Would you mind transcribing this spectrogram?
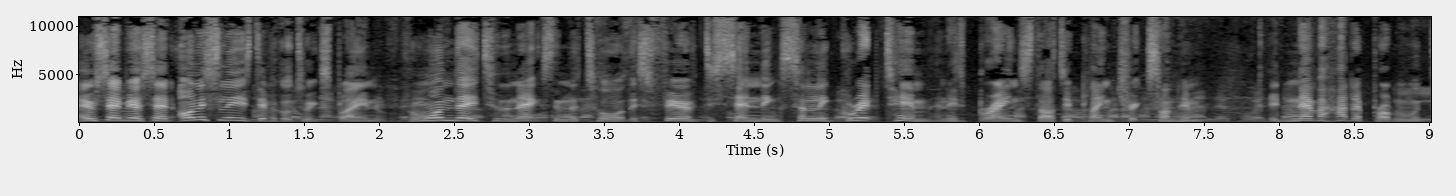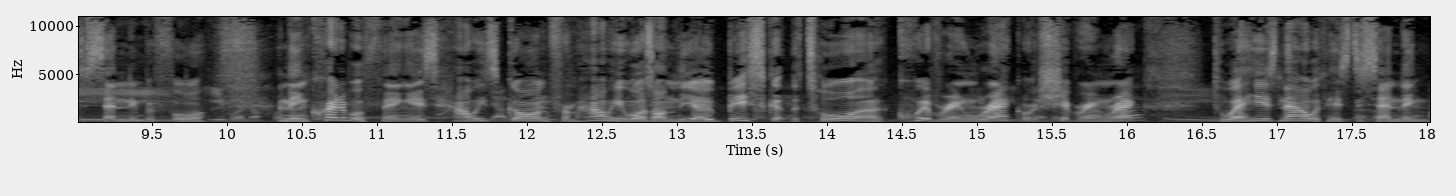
Eusebio said, Honestly, it's difficult to explain. From one day to the next in the tour, this fear of descending suddenly gripped him, and his brain started playing tricks on him. He'd never had a problem with descending before, and the incredible thing is how he's gone from how he was on the Aubisque at the tour, a quivering wreck or a shivering wreck, to where he is now with his descending.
